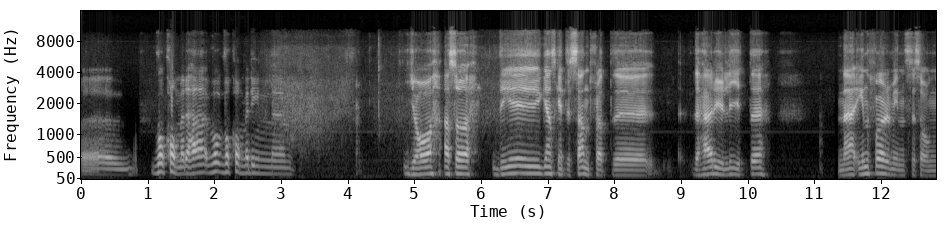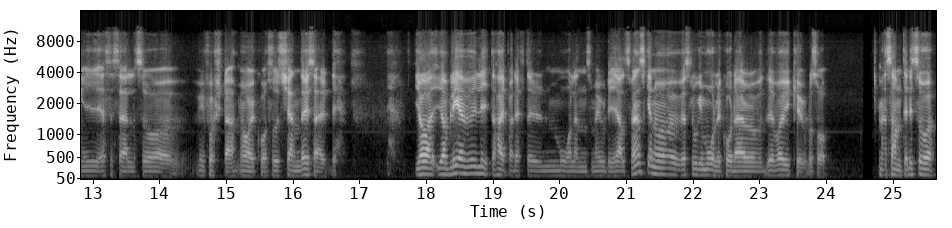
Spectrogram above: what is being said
Uh, vad kommer det här? Vad, vad kommer din... Uh... Ja, alltså det är ju ganska intressant för att eh, det här är ju lite när, inför min säsong i SSL, så, min första med AIK, så kände jag så här. Det, jag, jag blev lite hypad efter målen som jag gjorde i Allsvenskan och jag slog i målrekord där och det var ju kul och så. Men samtidigt så,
